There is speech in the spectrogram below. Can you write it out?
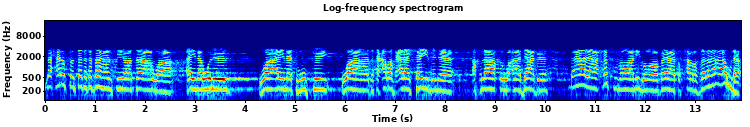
لحرصت أنت تتفهم سيرته وأين ولد وأين توفي وتتعرف على شيء من أخلاقه وآدابه فهذا حفظ مواليد ووفيات أصحاب الرسول أولى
